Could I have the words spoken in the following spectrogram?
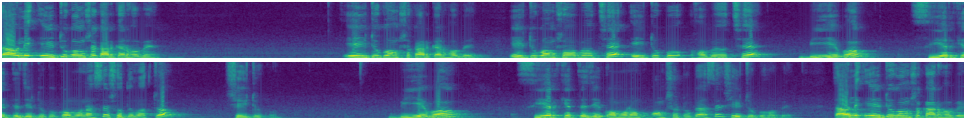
তাহলে এইটুকু অংশ কার কার হবে? এইটুকু অংশ কার কার হবে? এইটুকু অংশ হবে হচ্ছে, এইটুকু হবে হচ্ছে বি এবং সি এর ক্ষেত্রে যেটুকু কমন আছে, শুধুমাত্র সেইটুকু। বি এবং সি এর ক্ষেত্রে যে কমন অংশটুকু আছে, সেইটুকু হবে। তাহলে এইটুকু অংশ কার হবে?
